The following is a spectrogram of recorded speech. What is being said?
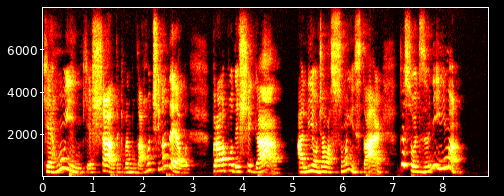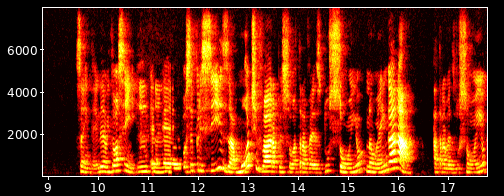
que é ruim, que é chata, que vai mudar a rotina dela para ela poder chegar ali onde ela sonha estar, a pessoa desanima. Você entendeu? Então, assim, Uhum. é, é, você precisa motivar a pessoa através do sonho, não é enganar, através do sonho,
